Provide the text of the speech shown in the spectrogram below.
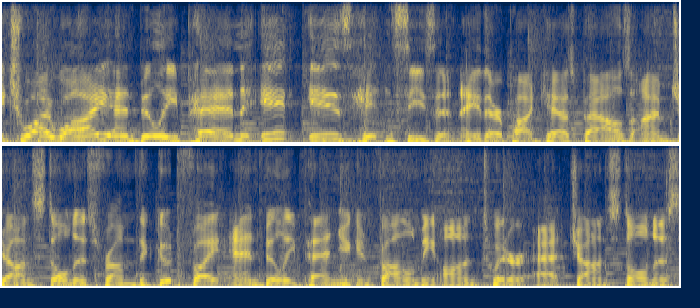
WHYY and Billy Penn. It is hitting season. Hey there, podcast pals. I'm John Stolnis from The Good Phight and Billy Penn. You can follow me on Twitter at John Stolnis.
